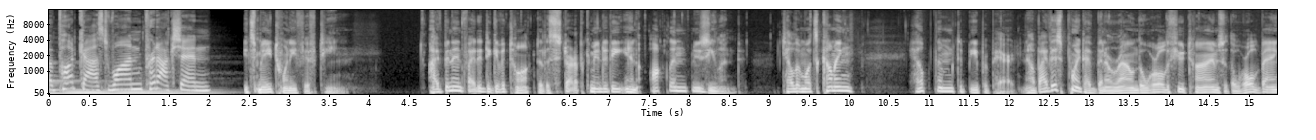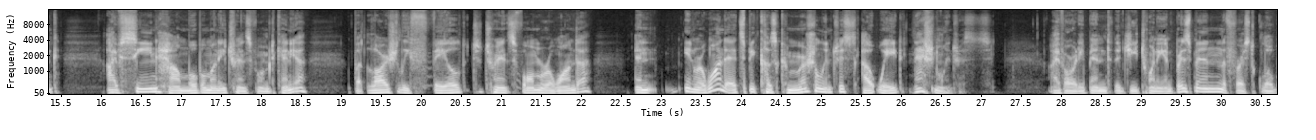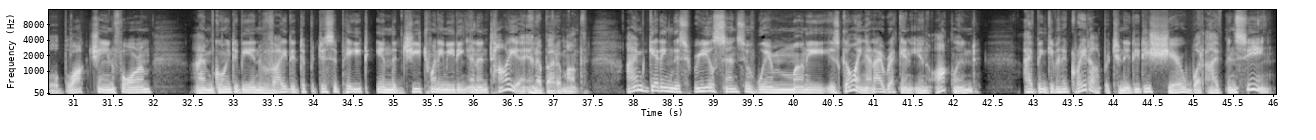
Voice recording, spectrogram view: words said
a Podcast One production. It's May 2015. I've been invited to give a talk to the startup community in Auckland, New Zealand. Tell them what's coming, help them to be prepared. Now, by this point, I've been around the world a few times with the World Bank. I've seen how mobile money transformed Kenya, but largely failed to transform Rwanda. And in Rwanda, it's because commercial interests outweighed national interests. I've already been to the G20 in Brisbane, the first global blockchain forum. I'm going to be invited to participate in the G20 meeting in Antalya in about a month. I'm getting this real sense of where money is going. And I reckon in Auckland, I've been given a great opportunity to share what I've been seeing.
